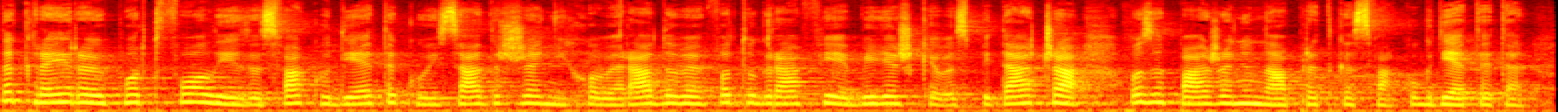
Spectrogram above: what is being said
da kreiraju portfolije za svako dijete koji sadrže njihove radove, fotografije, bilješke vaspitača o zapažanju napretka svakog djeteta.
